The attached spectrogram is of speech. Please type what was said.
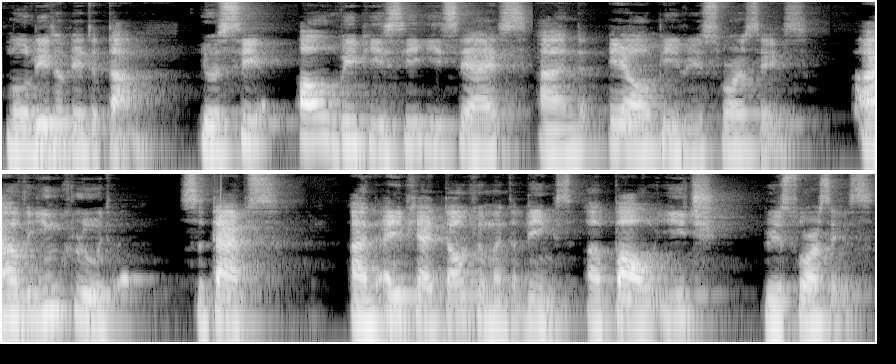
Move a little bit down. You see all VPC ECS and ALB resources. I have included steps and API document links about each resources.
